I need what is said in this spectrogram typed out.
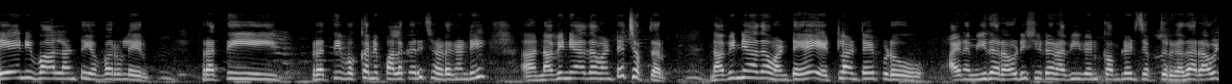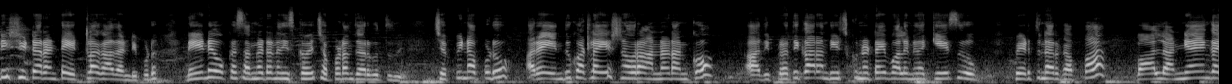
లేని వాళ్ళంటూ ఎవ్వరు లేరు. ప్రతి ప్రతి ఒక్కరిని పలకరించి అడగండి. నవీన్ యాదవ్ అంటే చెప్తారు. నవీన్ యాదవ్ అంటే ఎట్లా అంటే ఇప్పుడు ఆయన మీద రౌడీ షీటర్ అవి ఇవన్నీ కంప్లైంట్స్ చెప్తారు కదా. రౌడీ షీటర్ అంటే ఎట్లా కాదండి? ఇప్పుడు నేనే ఒక సంఘటన తీసుకుపోయి చెప్పడం జరుగుతుంది. చెప్పినప్పుడు అరే ఎందుకు అట్లా చేసినవరా? అన్నాడు అనుకో అది ప్రతీకారం తీసుకున్నట్టయి వాళ్ళ మీద కేసు పెడుతున్నారు తప్ప వాళ్ళు అన్యాయంగా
